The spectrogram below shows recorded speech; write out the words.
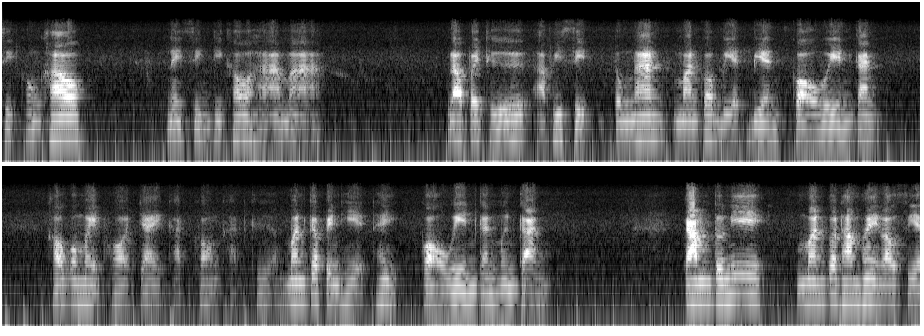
สิทธิ์ของเขาในสิ่งที่เขาหามา เราไปถืออภิสิทธิ์ตรงนั้นมันก็เบียดเบียนก่อเวรกัน เขาก็ไม่พอใจขัดข้องขัดเคือง มันก็เป็นเหตุให้ก่อเวรกันเหมือนกัน กรรมตัวนี้มันก็ทำให้เราเสีย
